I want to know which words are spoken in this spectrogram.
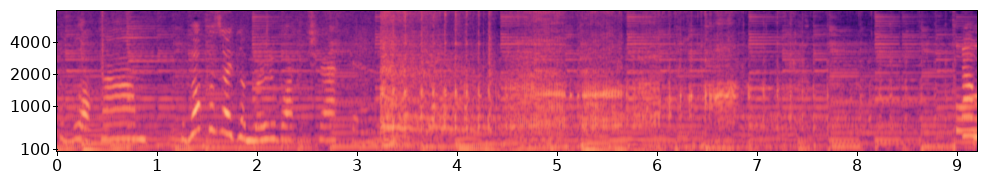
the block. Um, the block is like a motorbike track and um,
